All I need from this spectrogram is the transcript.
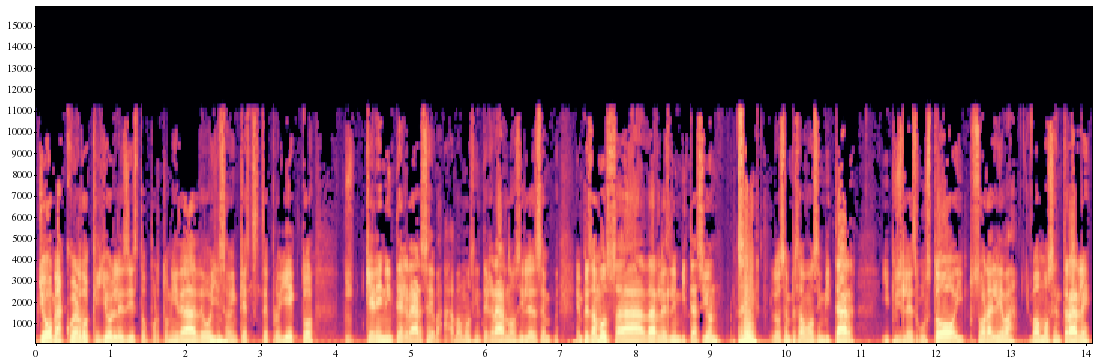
yo me acuerdo que yo les di esta oportunidad de, oye, Ujú. ¿saben qué es este proyecto? Pues quieren integrarse, va, vamos a integrarnos y les em- empezamos a darles la invitación sí los empezamos a invitar y pues les gustó y pues órale va, vamos a entrarle.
